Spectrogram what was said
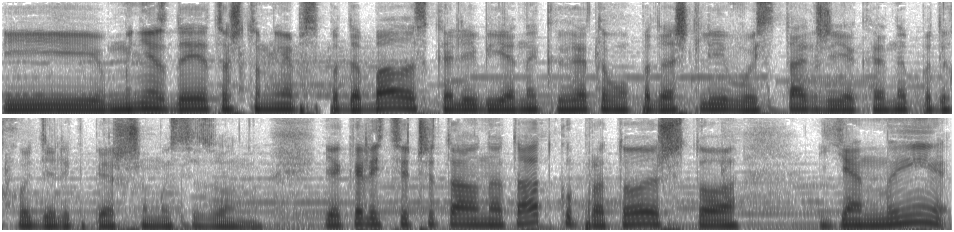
і мне здаецца што мне б спадабалось калі б яны к гэтаму падашлі вось так же як яны падыходзілі к першаму сезону. Я калісьці чытаў нататку про тое что яны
